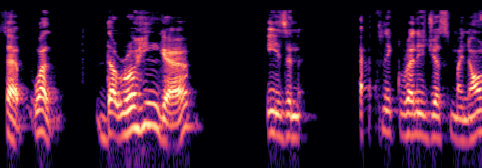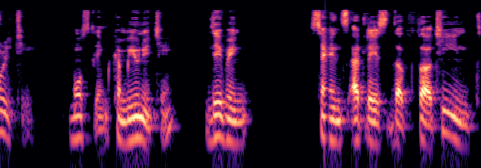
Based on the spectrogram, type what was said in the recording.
So, well, the Rohingya is an ethnic religious minority Muslim community living since at least the 13th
